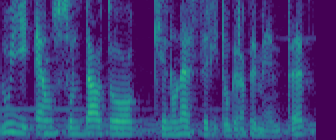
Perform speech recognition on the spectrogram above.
Lui è un soldato che non è ferito gravemente,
